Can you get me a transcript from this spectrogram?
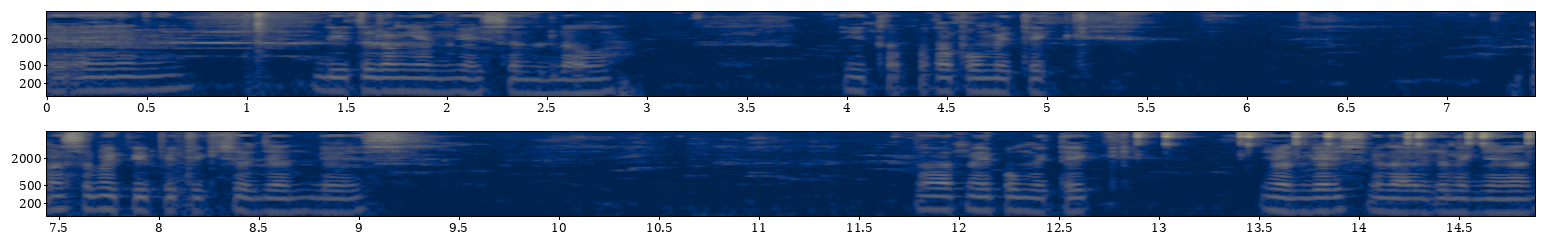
Then, dito lang yan guys sa dalawa. Dito, pagka pumitik. Basta may pipitik siya dyan guys. Dapat may pumitik. Yun guys, kung narinig niya yan.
